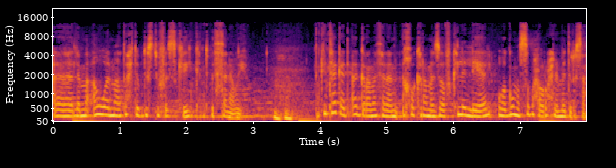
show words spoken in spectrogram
آه، لما أول ما طحت بدوستوفسكي كنت بالثانوي. كنت أقعد أقرأ مثلا أخوة كرامازوف كل الليل وأقوم الصبح وأروح المدرسة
